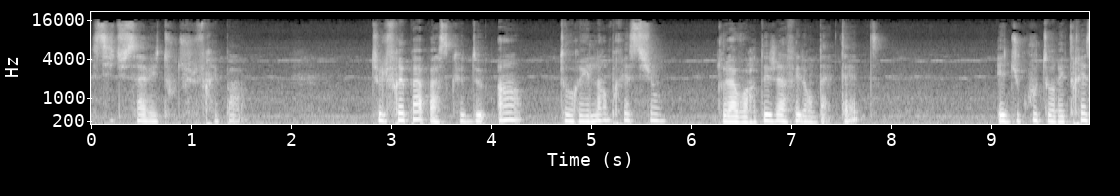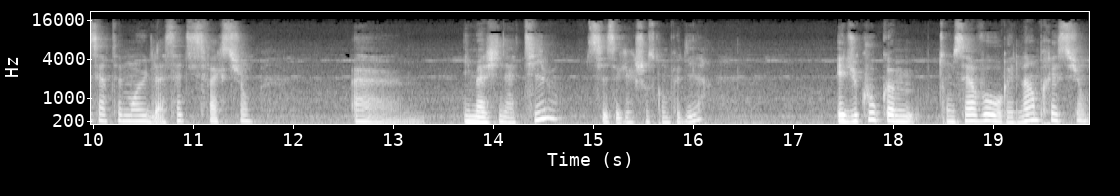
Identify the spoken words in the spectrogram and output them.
si tu savais tout, tu le ferais pas. Tu le ferais pas parce que de un, tu aurais l'impression de l'avoir déjà fait dans ta tête. Et du coup, tu aurais très certainement eu de la satisfaction euh, imaginative, si c'est quelque chose qu'on peut dire. Et du coup, comme ton cerveau aurait l'impression,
